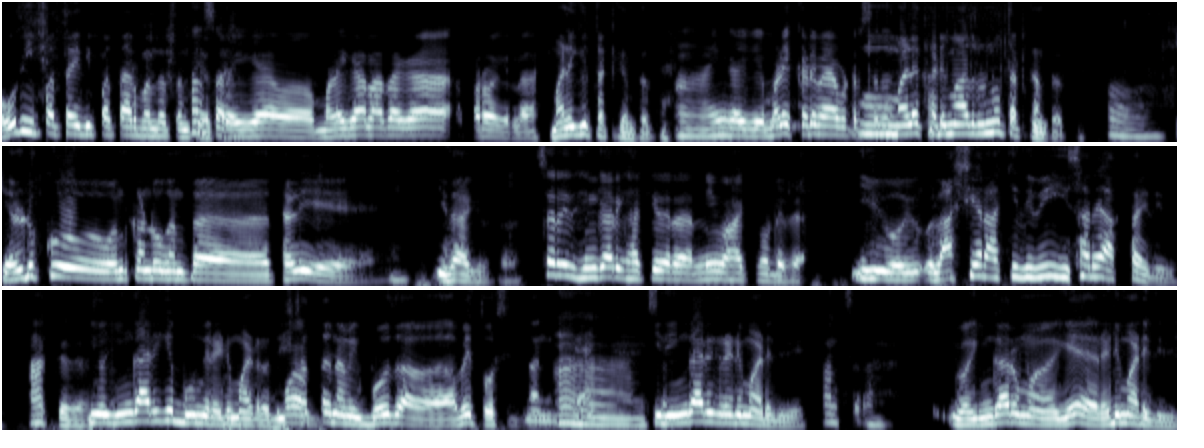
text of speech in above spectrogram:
ಅವ್ರು ಇಪ್ಪತ್ತೈದು ಇಪ್ಪತ್ತಾರು ಬಂದತ್ತಂತ ಸರ್ ಈಗ ಮಳೆಗಾಲ ಆದಾಗ ಪರವಾಗಿಲ್ಲ. ಮಳೆಗೂ ತಟ್ಕಂತತೆ. ಹಿಂಗಾಗಿ ಮಳೆ ಕಡಿಮೆ ಆಗ್ಬಿಟ್ರೆ ಮಳೆ ಕಡಿಮೆ ಆದ್ರೂ ತಟ್ಕಂತತೆ. ಎರಡಕ್ಕೂ ಹೊಂದ್ಕೊಂಡು ಹೋಗಂತ ತಳಿ ಇದಾಗಿರ್ತದೆ. ಸರ್ ಇದು ಹಿಂಗಾರಿಗೆ ಹಾಕಿದಾರೆ ನೀವು ಹಾಕಿ ನೋಡಿದ್ರೆ? ಈ ಲಾಸ್ಟ್ ಇಯರ್ ಹಾಕಿದೀವಿ ಈ ಸಾರಿ ಹಾಕ್ತಾ ಇದೀವಿ. ಆಗ್ತಿದೆ ಇವಾಗ ಹಿಂಗಾರಿಗೆ ಭೂಮಿ ರೆಡಿ ಮಾಡಿರೋದು. ಇಷ್ಟೊತ್ತು ನಮಗೆ ಬೋದು ಅವೇ ತೋರಿಸಿದ್ ನಾನು. ಇದು ಹಿಂಗಾರಿಗೆ ರೆಡಿ ಮಾಡಿದೀವಿ. ಇವಾಗ ಹಿಂಗಾರು ರೆಡಿ ಮಾಡಿದೀವಿ.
